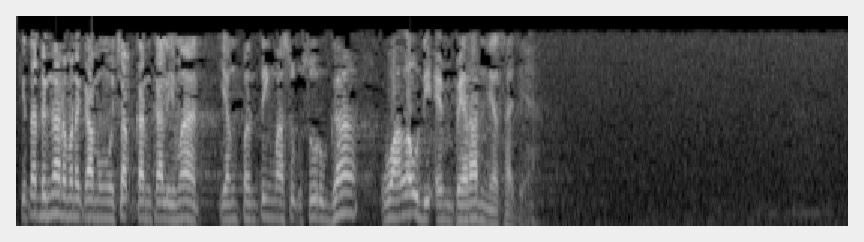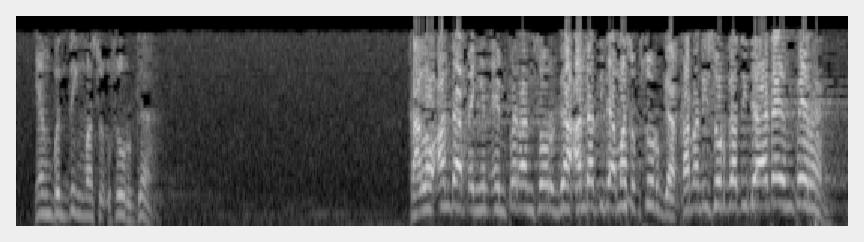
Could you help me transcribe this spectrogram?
Kita dengar mereka mengucapkan kalimat yang penting masuk surga walau di emperannya saja. Yang penting masuk surga. Kalau Anda pengen emperan surga, Anda tidak masuk surga. Karena di surga tidak ada emperan.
